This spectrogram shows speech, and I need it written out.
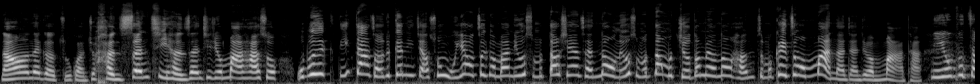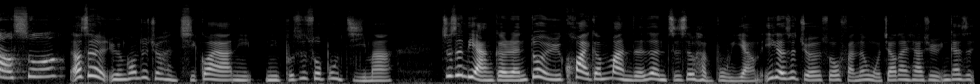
然后那个主管就很生气，很生气，就骂他说：“我不是一大早就跟你讲说我要这个吗？你为什么到现在才弄？你为什么那么久都没有弄好？你怎么可以这么慢呢、啊？”这样就要骂他。你又不早说。然后这个员工就觉得很奇怪啊，你你不是说不急吗？就是两个人对于快跟慢的认知是很不一样的。一个是觉得说，反正我交代下去，应该是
